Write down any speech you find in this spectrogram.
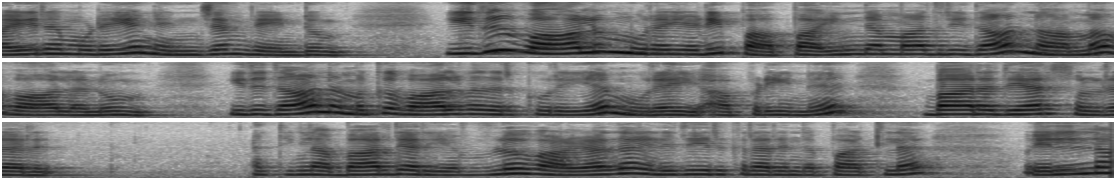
வைரமுடைய நெஞ்சம் வேண்டும். இது வாழும் முறையடி பாப்பா. இந்த மாதிரி தான் நாம் வாழணும். இதுதான் நமக்கு வாழ்வதற்குரிய முறை அப்படின்னு பாரதியார் சொல்கிறாரு பார்த்தீங்களா பாரதியார் எவ்வளோ அழகாக எழுதியிருக்கிறார் இந்த பாட்டில். எல்லா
